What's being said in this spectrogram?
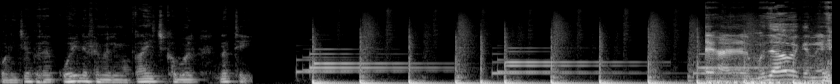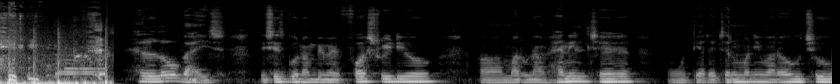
પણ જે ઘરે કોઈને ફેમિલીમાં કાંઈ જ ખબર નથી. મજા આવે કે નહીં? Hello guys this is gonna be my first video મારું નામ હેનિલ છે. હું અત્યારે જર્મનીમાં રહું છું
